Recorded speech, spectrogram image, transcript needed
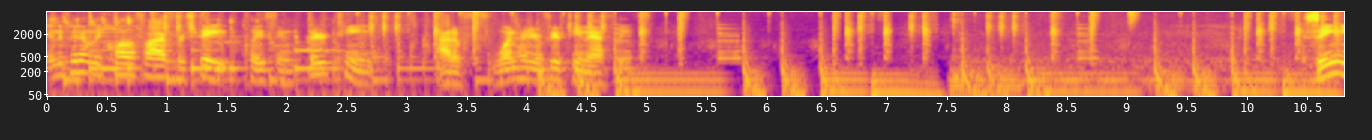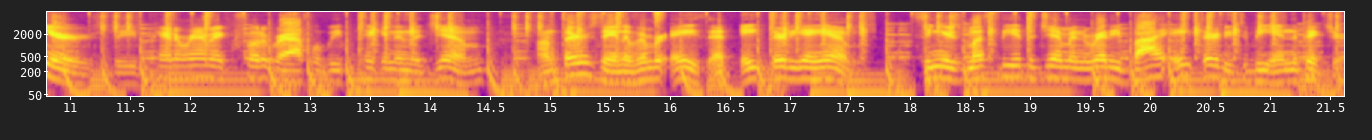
independently qualified for state, placing 13th out of 115 athletes. Seniors, the panoramic photograph will be taken in the gym on Thursday, November 8th at 8:30 a.m. Seniors must be at the gym and ready by 8:30 to be in the picture.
